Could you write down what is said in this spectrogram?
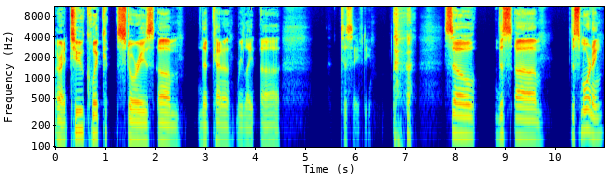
All right, two quick stories um, that kind of relate uh, to safety. so this um, this morning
